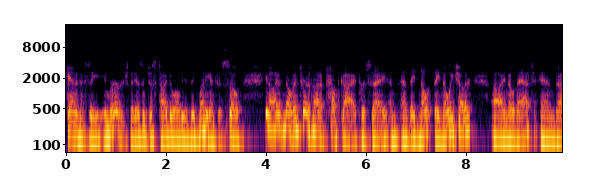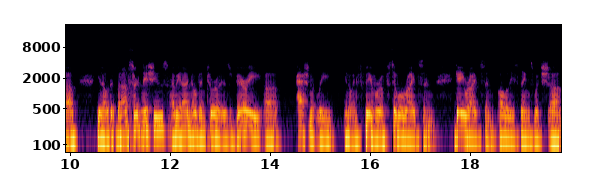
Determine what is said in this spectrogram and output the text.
candidacy emerge that isn't just tied to all these big money interests. So you know, I, no, Ventura's not a Trump guy per se, and and they know they know each other. Uh, I know that, and uh, you know, but on certain issues, I mean, I know Ventura is very uh, passionately, you know, in favor of civil rights and gay rights and all of these things, which uh,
